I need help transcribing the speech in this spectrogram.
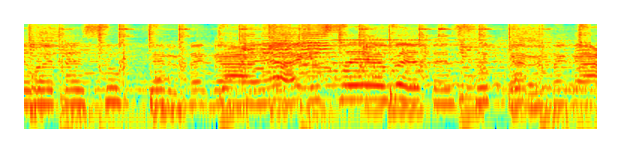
قصيبة السكر نقع يا قصيبة السكر نقع.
